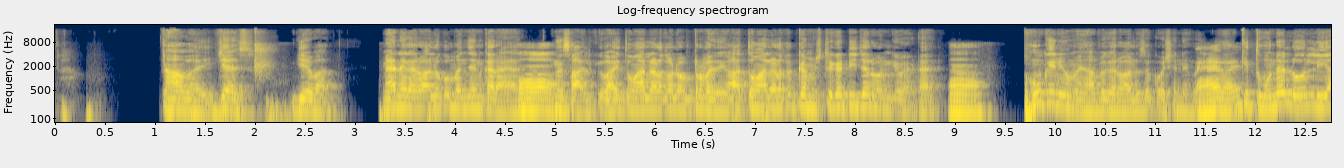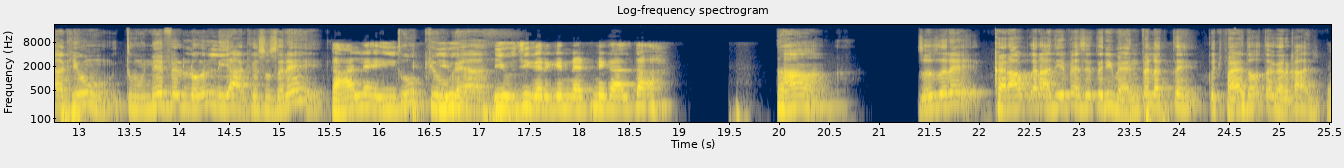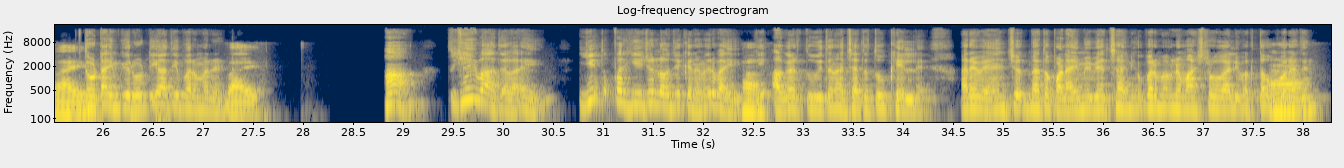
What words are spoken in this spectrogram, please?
हाँ भाई यस ये बात। मैंने घर वालों को मंजन कराया हाँ। साल की। भाई तुम्हारा लड़का डॉक्टर बनेगा तुम्हारा लड़का केमिस्ट्री का टीचर बन के बैठा है। हाँ। हूँ कि नहीं हूँ? मैं यहाँ पे घर वालों से क्वेश्चन है भाई। कि तूने लोन लिया क्यों? तूने फिर लोन लिया क्यों ससुरे? साले तू क्यों गया? यूजी करके नेट निकालता। हाँ। ससुरे खराब करा दिए पैसे तेरी बहन पे लगते। कुछ फ़ायदा होता घर का भाई। दो टाइम की रोटी आती परमानेंट भाई। हाँ तो यही बात है भाई। ये तो पर ये जो लॉजिक है ना मेरे भाई हाँ। कि अगर तू इतना अच्छा है तो तू खेल ले। अरे बहन मैं तो पढ़ाई में भी अच्छा नहीं हूँ पर मैं अपने मास्टर को गाली बकता हूँ पूरे हाँ। दिन।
